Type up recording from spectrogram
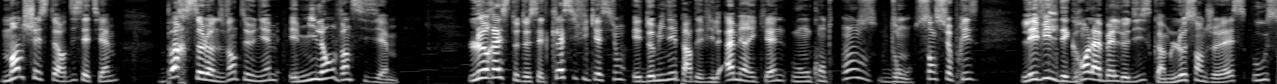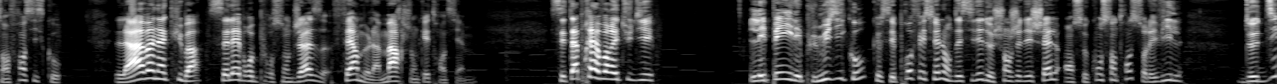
Manchester 17e, Barcelone 21e et Milan 26e. Le reste de cette classification est dominé par des villes américaines où on compte 11, dont, sans surprise, les villes des grands labels de disques comme Los Angeles ou San Francisco. La Havana Cuba, célèbre pour son jazz, ferme la marche donc est 30e. C'est après avoir étudié les pays les plus musicaux que ces professionnels ont décidé de changer d'échelle en se concentrant sur les villes. De 10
